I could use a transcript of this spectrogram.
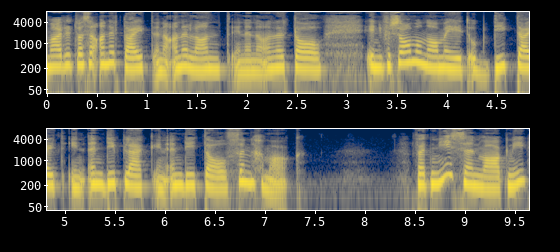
Maar dit was 'n ander tyd in 'n ander land en in 'n ander taal en die versamelname het op die tyd en in die plek en in die taal sin gemaak. Wat nie sin maak nie,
